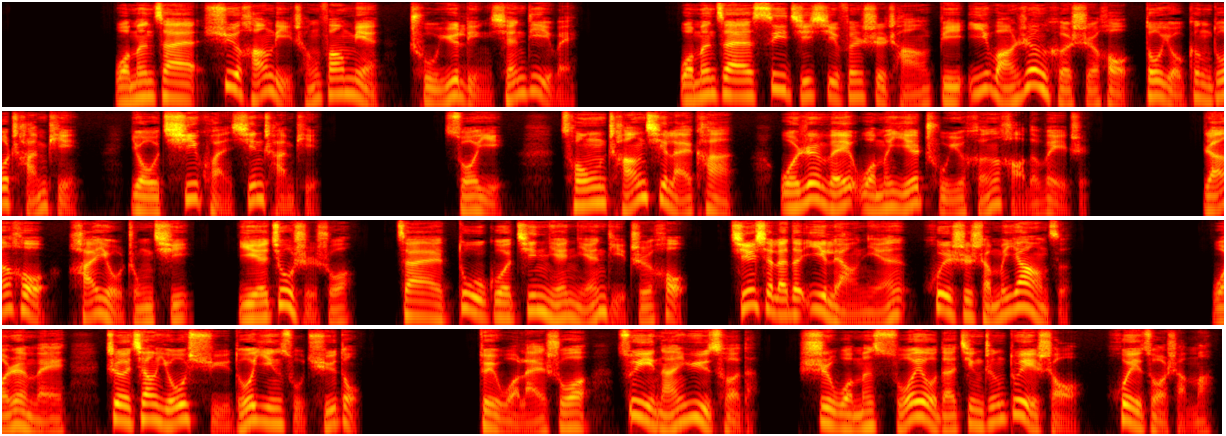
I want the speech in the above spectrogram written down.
我们在续航里程方面处于领先地位。我们在 C 级细分市场比以往任何时候都有更多产品，有七款新产品。所以从长期来看，我认为我们也处于很好的位置。然后还有中期，也就是说，在度过今年年底之后，接下来的一两年会是什么样子？我认为这将有许多因素驱动。对我来说，最难预测的是我们所有的竞争对手会做什么，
